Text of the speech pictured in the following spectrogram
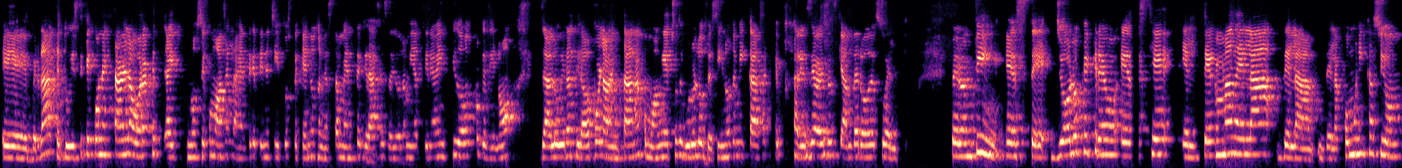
eh, ¿verdad? Que tuviste que conectar la hora que hay, no sé cómo hacen la gente que tiene chiquitos pequeños, honestamente, gracias a Dios la mía tiene 22, porque si no, ya lo hubiera tirado por la ventana, como han hecho seguro los vecinos de mi casa, que parece a veces que han de suelto. Pero en fin, este, yo lo que creo es que el tema de la, de la, de la comunicación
